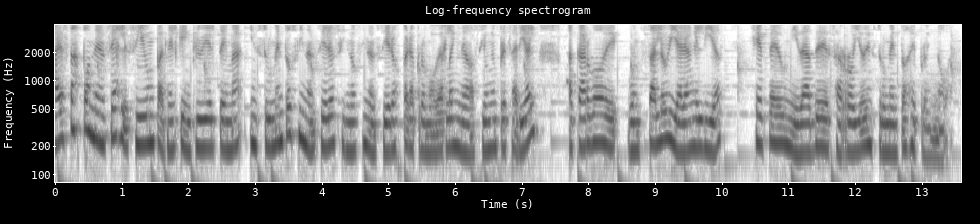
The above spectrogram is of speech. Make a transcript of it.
A estas ponencias le sigue un panel que incluye el tema Instrumentos financieros y no financieros para promover la innovación empresarial a cargo de Gonzalo Villarán Elías, jefe de Unidad de Desarrollo de Instrumentos de Proinnova.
